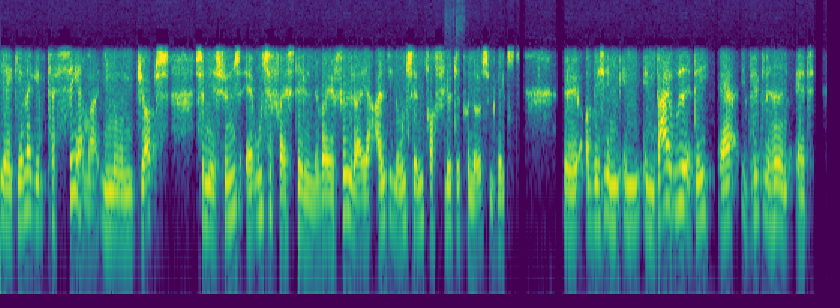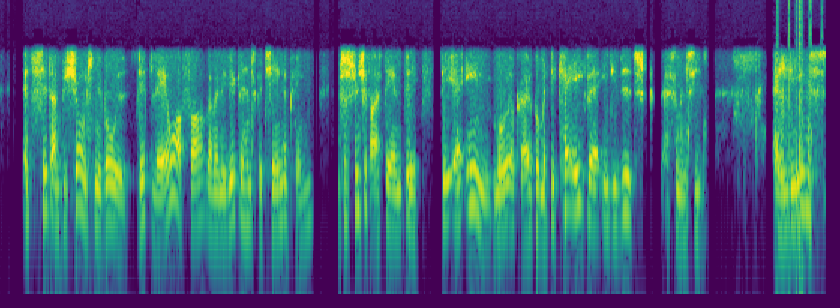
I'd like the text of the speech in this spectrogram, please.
jeg igen og igen placerer mig i nogle jobs, som jeg synes er utilfredsstillende, hvor jeg føler, at jeg aldrig nogensinde får flyttet på noget som helst. Øh, og hvis en, en, en vej ud af det er i virkeligheden at at sætte ambitionsniveauet lidt lavere for, hvad man i virkeligheden skal tjene penge, så synes jeg faktisk, det er en, det, det er en måde at gøre det på. Men det kan ikke være individets, altså man siger, alenes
